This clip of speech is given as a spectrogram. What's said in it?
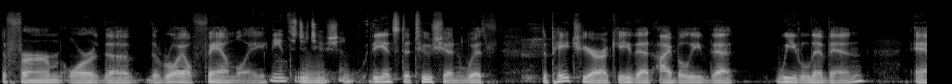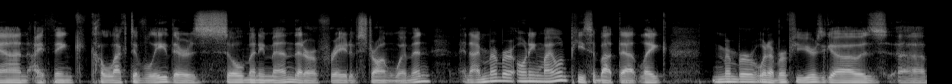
the firm or the the royal family, The institution. the institution with the patriarchy that I believe that we live in. And I think collectively there's so many men that are afraid of strong women. And I remember owning my own piece about that. Like, remember whatever a few years ago I was uh,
